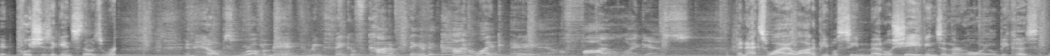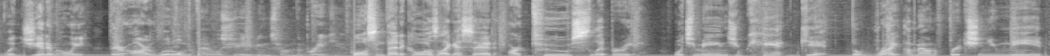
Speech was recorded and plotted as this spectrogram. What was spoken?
it pushes against those and helps rub them in. I mean, think of kind of think of it kind of like a, a file, I guess. And that's why a lot of people see metal shavings in their oil because legitimately there are little metal shavings from the break-in. Full synthetic oils, like I said, are too slippery which means you can't get the right amount of friction you need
